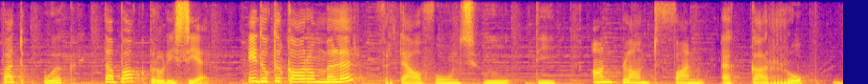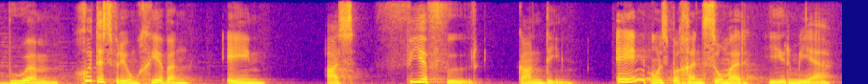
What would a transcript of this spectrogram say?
wat ook tabak produseer. En Dr Karel Miller vertel vir ons hoe die aanplant van 'n karopboom goed is vir die omgewing en as veevoer kan dien. En ons begin sommer hiermee.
